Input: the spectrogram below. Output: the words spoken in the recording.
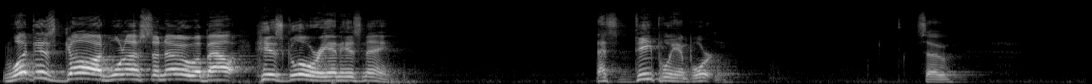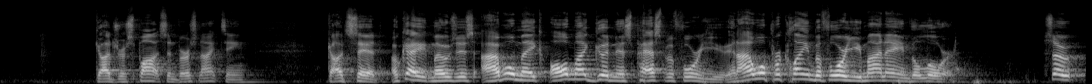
What does God want us to know about His glory and His name? That's deeply important. So, God's response in verse 19 God said, Okay, Moses, I will make all my goodness pass before you, and I will proclaim before you my name, the Lord. So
